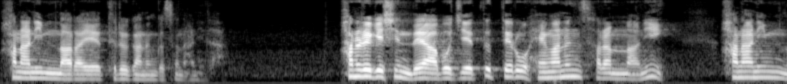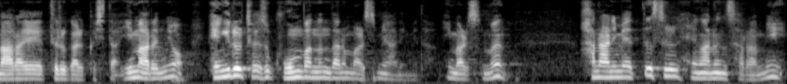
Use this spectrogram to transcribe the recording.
하나님 나라에 들어가는 것은 아니다. 하늘에 계신 내 아버지의 뜻대로 행하는 사람만이 하나님 나라에 들어갈 것이다. 이 말은요, 행위를 통해서 구원받는다는 말씀이 아닙니다. 이 말씀은 하나님의 뜻을 행하는 사람이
